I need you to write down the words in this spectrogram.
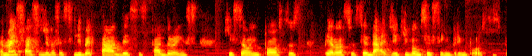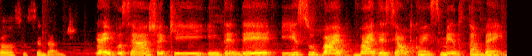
é mais fácil de você se libertar desses padrões que são impostos pela sociedade e que vão ser sempre impostos pela sociedade. E aí você acha que entender isso vai, vai desse autoconhecimento também?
